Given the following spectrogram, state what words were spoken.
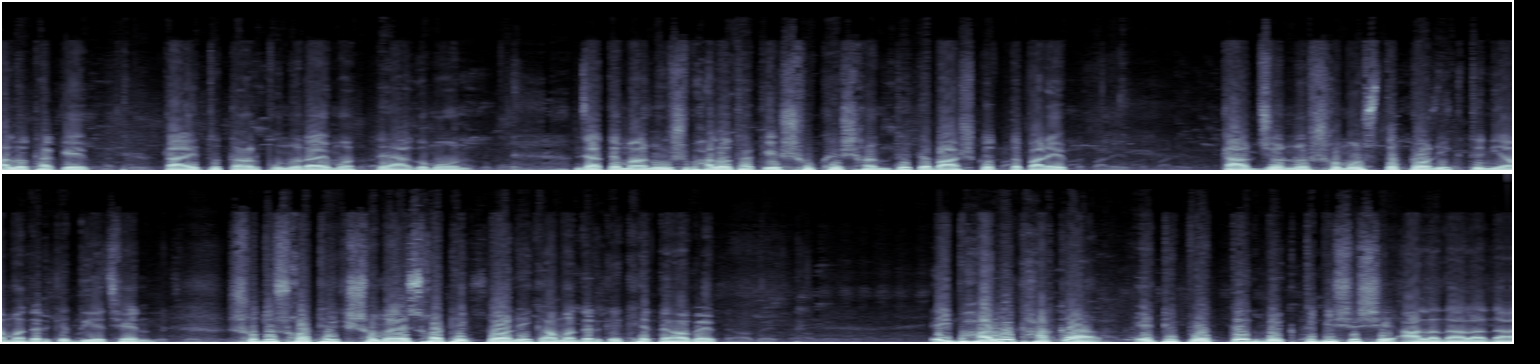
ভালো থাকে। তাই তো তার পুনরায় মর্তে আগমন, যাতে মানুষ ভালো থাকে, সুখে শান্তিতে বাস করতে পারে। তার জন্য সমস্ত টনিক তিনি আমাদেরকে দিয়েছেন। শুধু সঠিক সময়ে সঠিক টনিক আমাদেরকে খেতে হবে। এই ভালো থাকা, এটি প্রত্যেক ব্যক্তি বিশেষে আলাদা আলাদা।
